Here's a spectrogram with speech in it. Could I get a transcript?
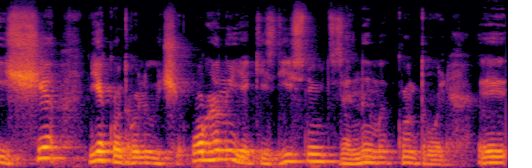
і ще є контролюючі органи, які здійснюють за ними контроль. Е,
